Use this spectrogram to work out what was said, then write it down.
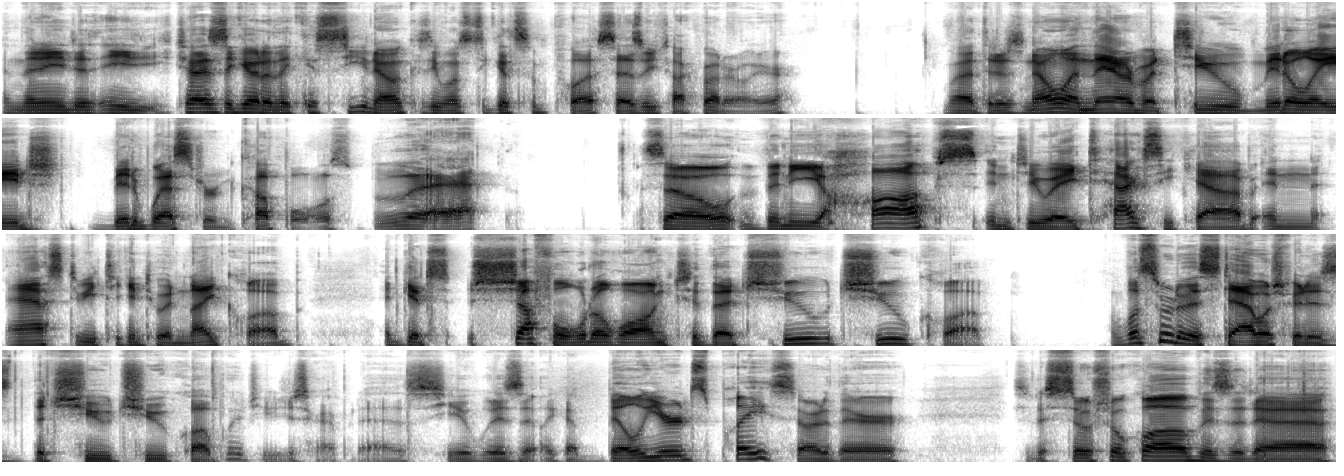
and then he just, he tries to go to the casino because he wants to get some puss, as we talked about earlier. But there's no one there but two middle-aged Midwestern couples. Blech. So then he hops into a taxi cab and asks to be taken to a nightclub and gets shuffled along to the Choo Choo Club. What sort of establishment is the Choo Choo Club? Would you describe it as? What is it like a billiards place? Are there? Is it a social club? Is it a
